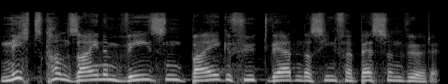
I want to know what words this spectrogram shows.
Nichts kann seinem Wesen beigefügt werden, das ihn verbessern würde.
